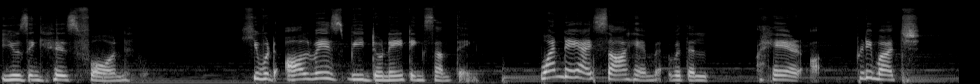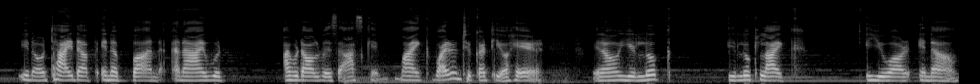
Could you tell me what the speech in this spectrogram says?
using his phone. He would always be donating something. One day I saw him with a hair uh, pretty much, you know, tied up in a bun and I would I would always ask him, "Mike, why don't you cut your hair? You know, you look you look like you are in a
